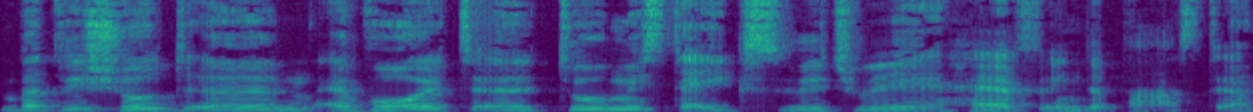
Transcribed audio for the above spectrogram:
but we should um, avoid uh, two mistakes which we have in the past. Yeah?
